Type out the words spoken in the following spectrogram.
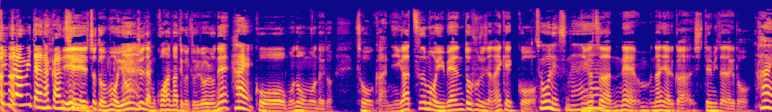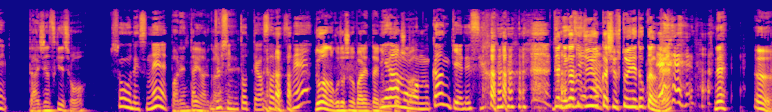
死んじゃうみたいな感じ。いやいや、ちょっともう40代も後半になってくるといろいろね、はい。こう、ものを思うんだけど、そうか、2月もイベントフルじゃない？結構。そうですね。2月はね、何やるか知ってるみたいだけど、はい。大事な月でしょ？そうですね。バレンタインあるからね。女子にとってはそうですね。どうなの今年のバレンタインのいや。もう無関係ですよ。じゃあ2月14日シフト入れとくからね。ね。うん。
